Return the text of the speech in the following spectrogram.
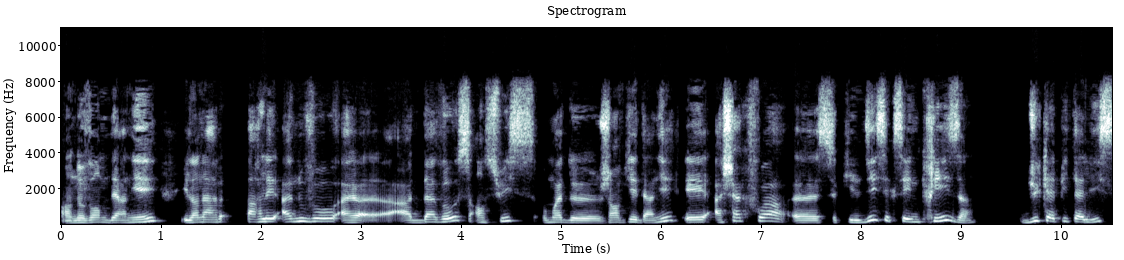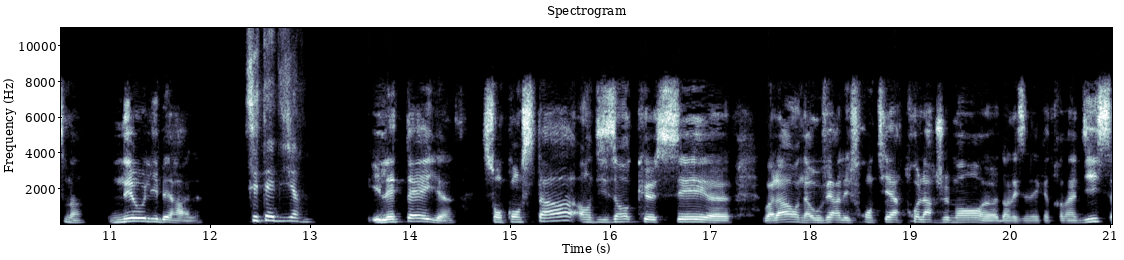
en novembre dernier. Il en a parlé à nouveau à, Davos, en Suisse, au mois de janvier dernier. Et à chaque fois, euh, ce qu'il dit, c'est que c'est une crise du capitalisme néolibéral. C'est-à-dire? Il étaye son constat en disant que c'est euh, voilà, on a ouvert les frontières trop largement euh, dans les années 90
